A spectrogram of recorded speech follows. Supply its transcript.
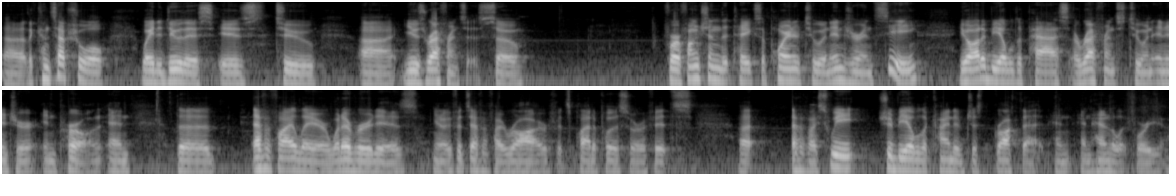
uh, the conceptual way to do this is to uh, use references. So for a function that takes a pointer to an integer in C, you ought to be able to pass a reference to an integer in Perl. And the FFI layer, whatever it is, you know, if it's FFI raw or if it's platypus or if it's uh, FFI sweet, should be able to kind of just grok that and, and handle it for you.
